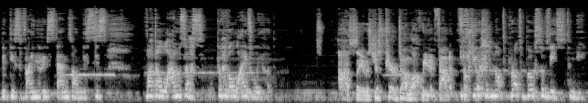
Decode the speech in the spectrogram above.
that this vinery stands on. This is what allows us to have a livelihood. Honestly, it was just pure dumb luck we even found it If you place. had not brought both of these to me,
